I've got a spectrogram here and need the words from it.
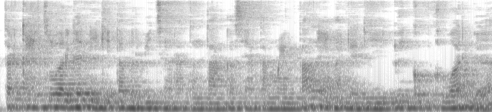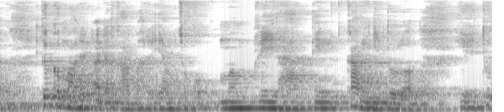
terkait keluarga nih kita berbicara tentang kesehatan mental yang ada di lingkup keluarga. Itu kemarin ada kabar yang cukup memprihatinkan gitu loh, yaitu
